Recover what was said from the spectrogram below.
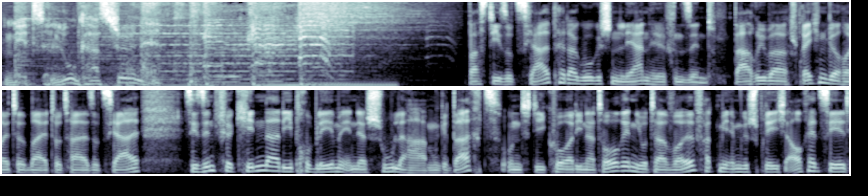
mit Lukas Schöne was die sozialpädagogischen Lernhilfen sind. Darüber sprechen wir heute bei Total Sozial. Sie sind für Kinder, die Probleme in der Schule haben, gedacht. Und die Koordinatorin Jutta Wolf hat mir im Gespräch auch erzählt,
